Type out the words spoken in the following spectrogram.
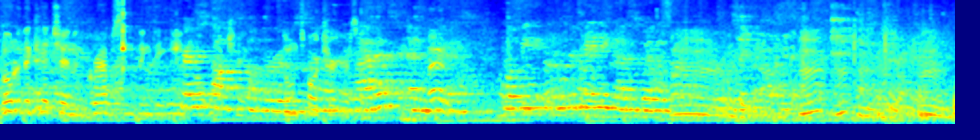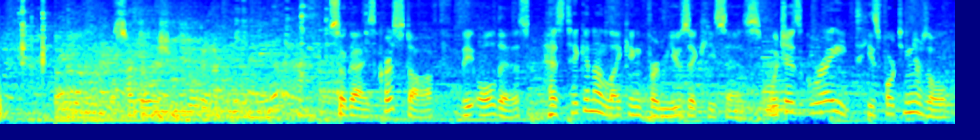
Go to the kitchen and grab something to eat while watching. Don't torture yourself. Gladys and Chris will be entertaining us with mm. Mm, mm, So. So guys, Christoph, the oldest, has taken a liking for music, he says, which is great. He's 14 years old,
